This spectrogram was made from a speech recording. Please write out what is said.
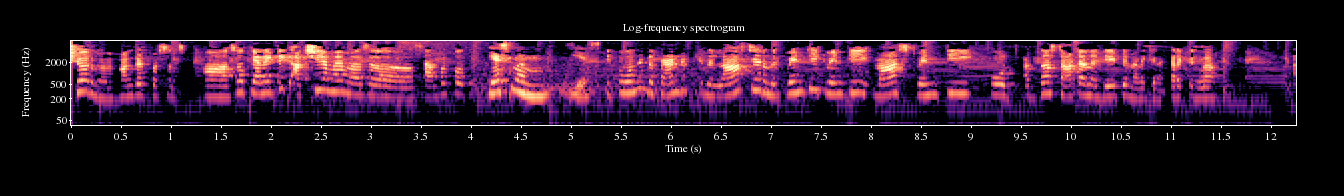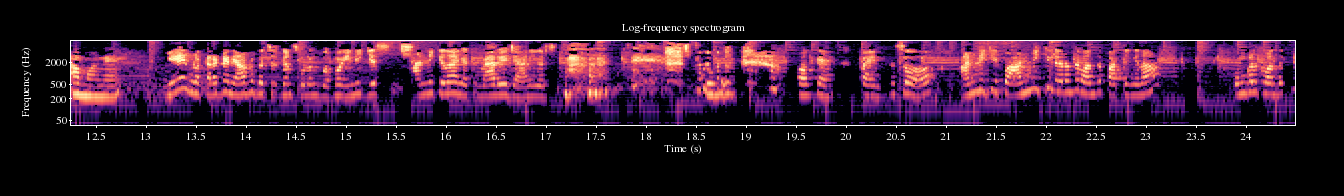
sure ma'am hundred percent so can I take Akshaya ma'am as sample for yes ma'am yes இப்போ வந்து இந்த பேண்டமிக் இந்த லாஸ்ட் இயர் இந்த twenty twenty March twenty fourth அதுதான் ஸ்டார்ட் ஆன டேட்னு நினைக்கிறேன். கரெக்ட்டுங்களா ஆமாங்க. ஏன் இவ்வளவு கரெக்டா ஞாபகம் வச்சிருக்கேன்னு சொல்லுங்க பாப்போம். இன்னைக்கு எஸ் அன்னைக்கு தான் எங்களுக்கு marriage anniversary okay fine so அன்னைக்கு இப்ப அன்னைக்குல இருந்து வந்து பாத்தீங்கன்னா உங்களுக்கு வந்துட்டு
